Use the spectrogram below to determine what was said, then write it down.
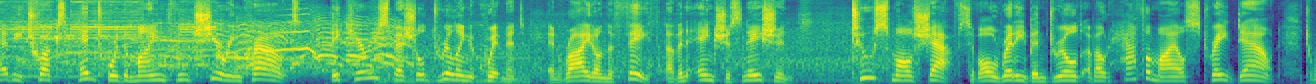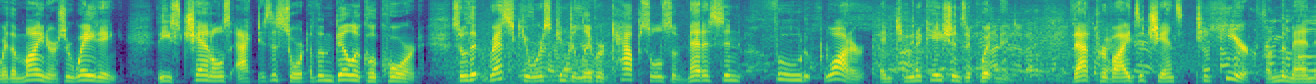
Heavy trucks head toward the mine through cheering crowds. They carry special drilling equipment and ride on the faith of an anxious nation. Two small shafts have already been drilled about half a mile straight down to where the miners are waiting. These channels act as a sort of umbilical cord so that rescuers can deliver capsules of medicine, food, water, and communications equipment. That provides a chance to hear from the men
